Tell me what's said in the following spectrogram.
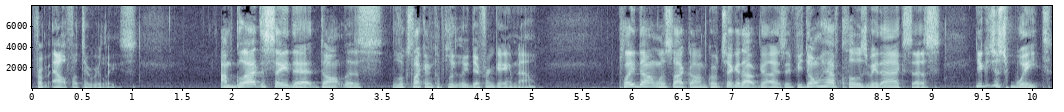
from alpha to release. I'm glad to say that Dauntless looks like a completely different game now Play Dauntless.com. Go check it out, guys. If you don't have closed beta access, you can just wait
